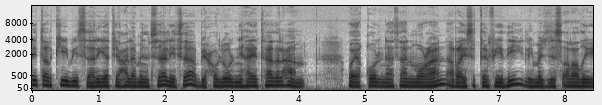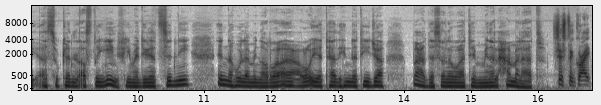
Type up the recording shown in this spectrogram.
لتركيب سارية علم ثالثة بحلول نهاية هذا العام. ويقول ناثان موران الرئيس التنفيذي لمجلس أراضي السكان الأصليين في مدينة سيدني إنه لمن الرائع رؤية هذه النتيجة بعد سنوات من الحملات. It's just a great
